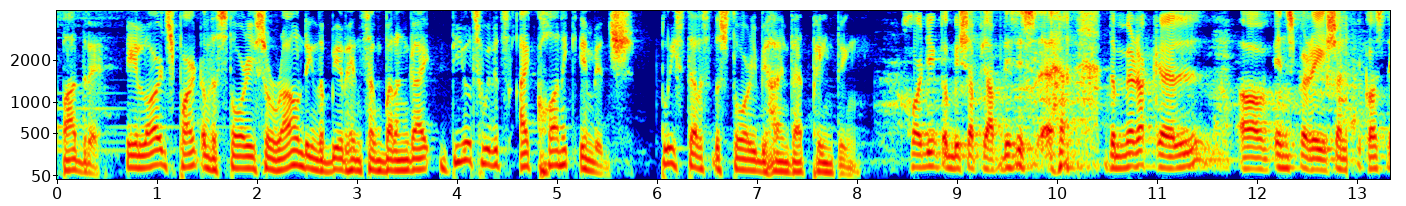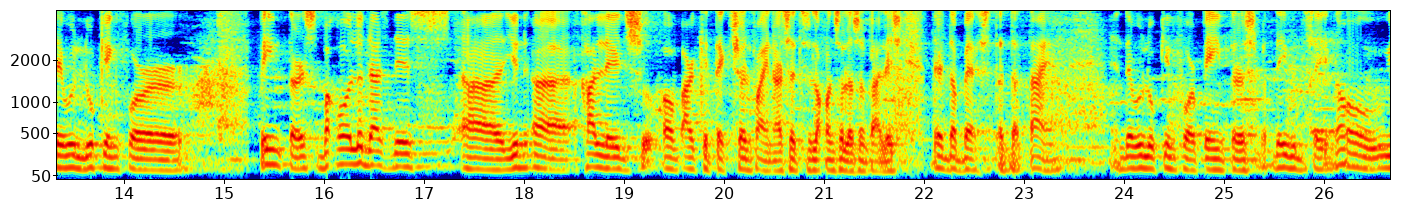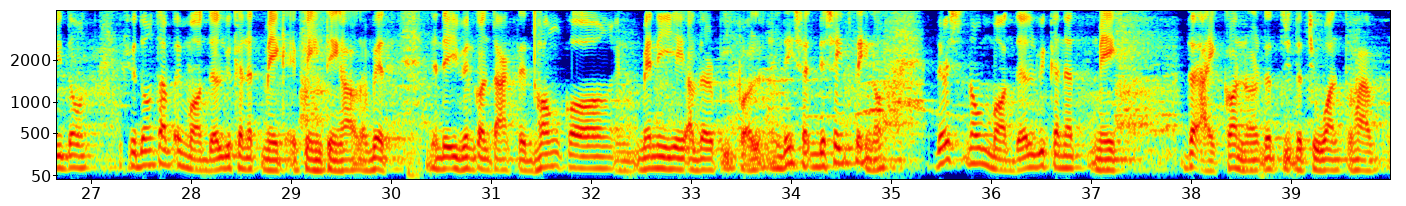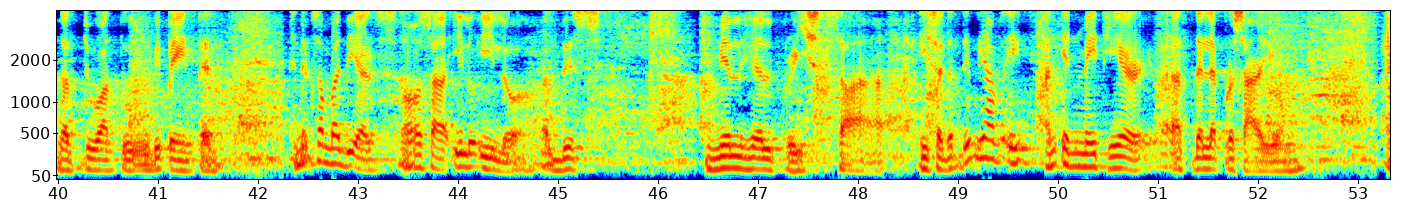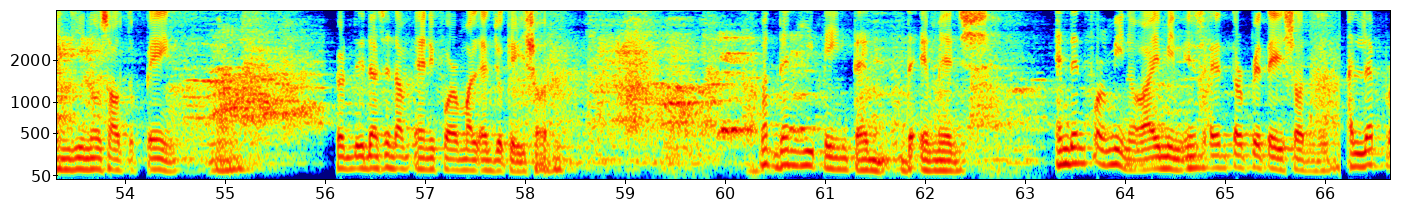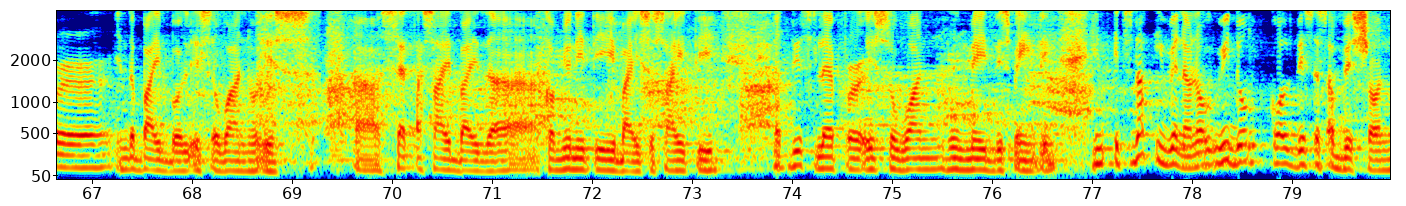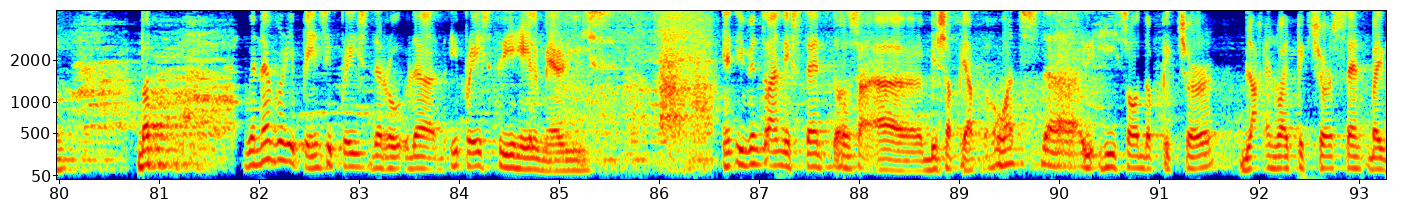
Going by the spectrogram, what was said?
Padre, a large part of the story surrounding the Birhen Sang Barangay deals with its iconic image. Please tell us the story behind that painting. According to Bishop Yap, this is uh, the miracle of inspiration because they were looking for painters. Bacolod does this uh, un- uh, college of architecture and fine arts. It's La Consolacion College. They're the best at that time and they were looking for painters but they would say no we don't if you don't have a model we cannot make a painting out of it. Then they even contacted hong kong and many other people and they said the same thing no? There's no model we cannot make the icon or that you, that you want to have that you want to be painted. And then somebody else no sa Iloilo this Mill Hill priest uh, he said that we have a, an inmate here at the leprosarium and he knows how to paint. No? But he doesn't have any formal education. But then he painted the image. And then for me, no, I mean, his interpretation, a leper in the Bible is the one who is uh, set aside by the community, by society. But this leper is the one who made this painting. It's not even, no, we don't call this as a vision, but whenever he paints, he prays the, the he prays three Hail Marys. And even to an extent, uh, Bishop Yap, what's the, he saw the picture, black and white picture sent by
